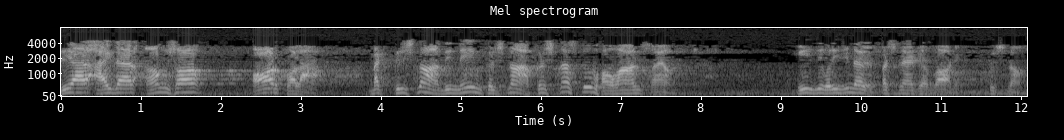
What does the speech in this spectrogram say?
they are either angsa or Kala. But Krishna, the name Krishna, Krishnastu Bhagavan Swayam. He is the original personality of God, Krishna.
